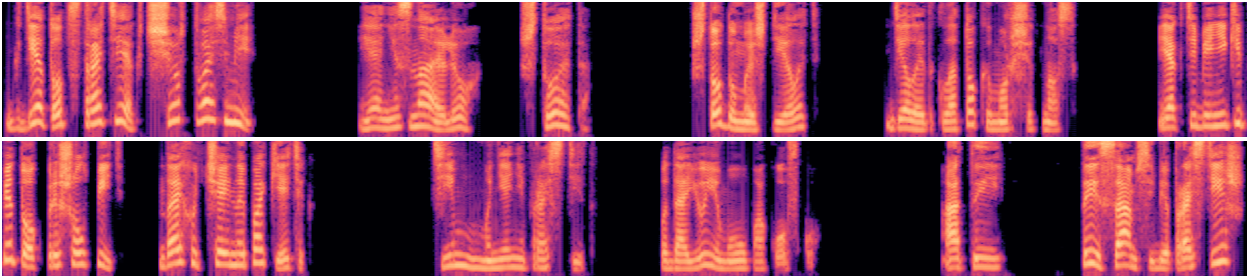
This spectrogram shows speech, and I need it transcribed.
Где тот стратег, черт возьми?» «Я не знаю, Лёх. Что это?» «Что думаешь делать?» Делает глоток и морщит нос. «Я к тебе не кипяток пришел пить, Дай хоть чайный пакетик. Тим мне не простит. Подаю ему упаковку. А ты? Ты сам себе простишь?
